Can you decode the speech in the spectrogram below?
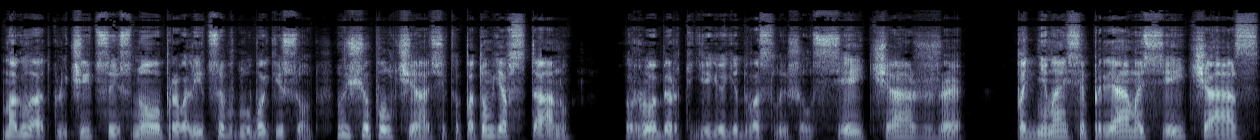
могла отключиться и снова провалиться в глубокий сон. Ну, еще полчасика, потом я встану. Роберт ее едва слышал. — Сейчас же! Поднимайся прямо сейчас!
